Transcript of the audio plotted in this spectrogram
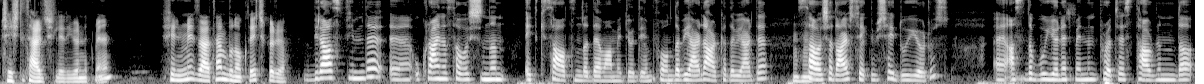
çeşitli tercihleri yönetmenin filmi zaten bu noktaya çıkarıyor. Biraz filmde e, Ukrayna Savaşı'nın etkisi altında devam ediyor diyelim. Fonda bir yerde, arkada bir yerde savaşa dair sürekli bir şey duyuyoruz. E, aslında bu yönetmenin protest tavrında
